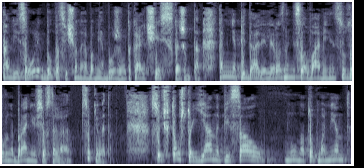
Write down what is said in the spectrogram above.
Там весь ролик был посвященный обо мне. Боже, ну такая честь, скажем так. Там меня педалили разными словами, нецензурной бранью и все остальное. Суть не в этом. Суть в том, что я написал ну, на тот момент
